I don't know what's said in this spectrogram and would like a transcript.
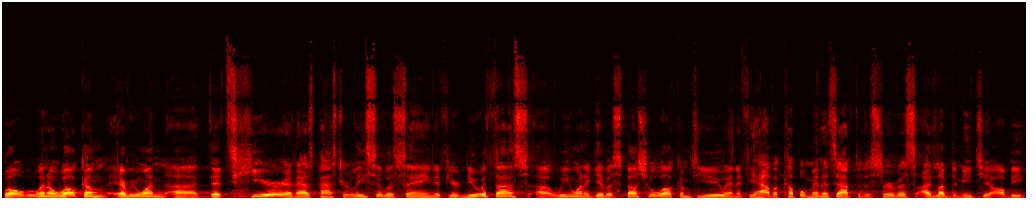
Well, we want to welcome everyone uh, that's here. And as Pastor Lisa was saying, if you're new with us, uh, we want to give a special welcome to you. And if you have a couple minutes after the service, I'd love to meet you. I'll be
